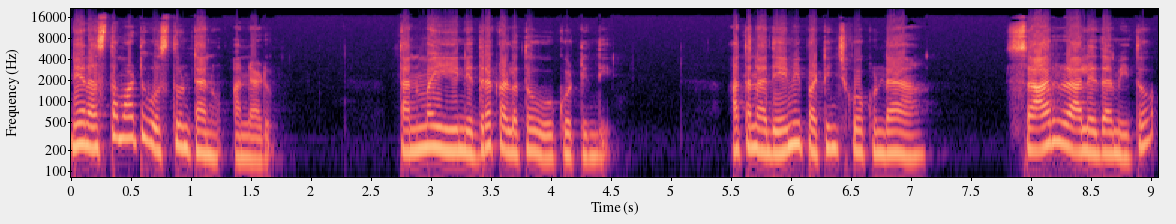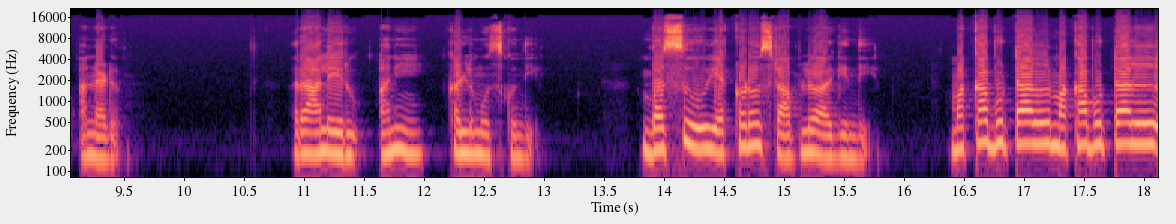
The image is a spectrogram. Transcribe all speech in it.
నేను అస్తమాటు వస్తుంటాను అన్నాడు. తన్మయి నిద్ర కళ్ళతో ఊకొట్టింది. అతను అదేమీ పట్టించుకోకుండా సారు రాలేదా మీతో? అన్నాడు. రాలేరు అని కళ్ళు మూసుకుంది. బస్సు ఎక్కడో స్టాప్లో ఆగింది. మక్కాబుట్టాల్ మక్కాబుట్టాల్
